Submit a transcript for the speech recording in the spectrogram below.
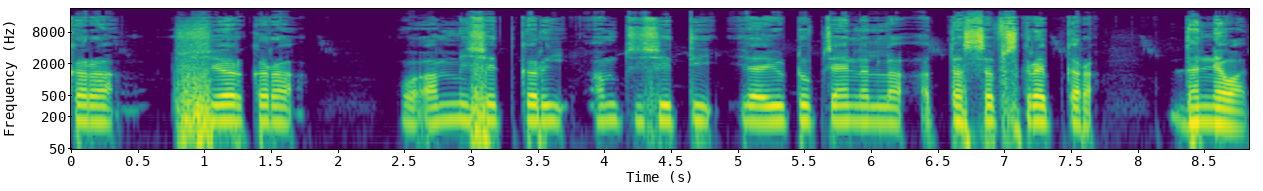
करा शेअर करा व आम्ही शेतकरी आमची शेती या यूट्यूब चॅनलला आत्ता सबस्क्राईब करा. धन्यवाद.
